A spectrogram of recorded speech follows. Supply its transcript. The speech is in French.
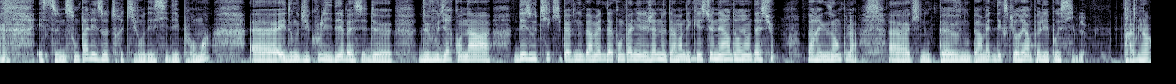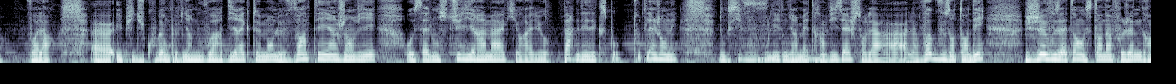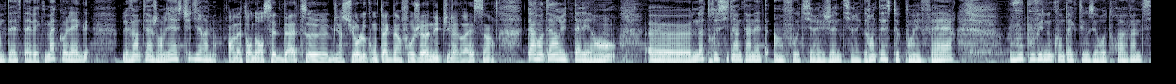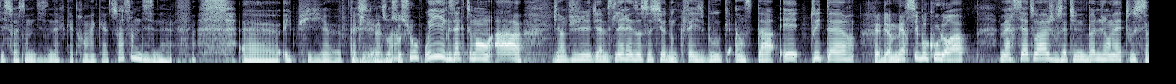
Et ce ne sont pas les autres qui vont décider pour moi. Euh, et donc du coup, l'idée, bah, c'est de, de vous dire qu'on a des outils qui peuvent nous permettre d'accompagner les jeunes, notamment des questionnaires d'orientation, par exemple, euh, qui nous peuvent nous permettre d'explorer un peu les possibles. Très bien. Voilà. Euh, et puis du coup, bah, on peut venir nous voir directement le 21 janvier au salon Studirama qui aura lieu au Parc des Expos toute la journée. Donc si vous voulez venir mettre un visage sur la, la voix que vous entendez, je vous attends au stand Info Jeune Grand Est avec ma collègue le 21 janvier à Studirama. En attendant cette date, euh, bien sûr, le contact d'Info Jeune et puis l'adresse 41 rue de Talleyrand, euh, notre site internet info-jeune-grandest.fr. Vous pouvez nous contacter au 03 26 79 84 79. Euh, et puis, euh, et puis les réseaux sociaux. Oui, exactement. Ah, bien vu, James. Les réseaux sociaux, donc Facebook, Insta et Twitter. Eh bien, merci beaucoup, Laura. Merci à toi. Je vous souhaite une bonne journée à tous.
